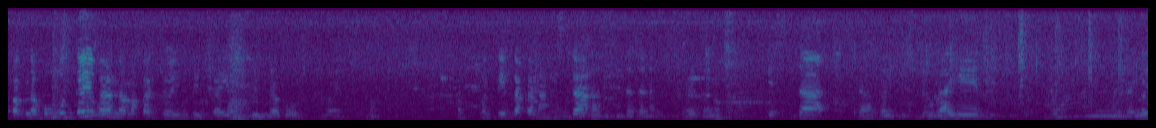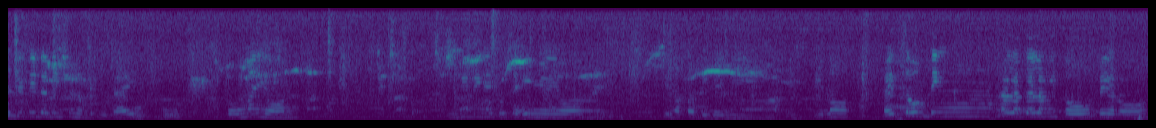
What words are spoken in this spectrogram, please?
pag nabunod kayo, sana maka-join din kayo. Tinda ko. Ano eh? no. Mag- magtinda ka ng isda. Tinda sa Kahit ano? isda, sa gulayin. Hmm, nagtitinda din siya ng gulay. So ngayon, ibibigay ko sa inyo yung pinapabigay ni mga Espino. Kahit kaunting halaga lang ito, pero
